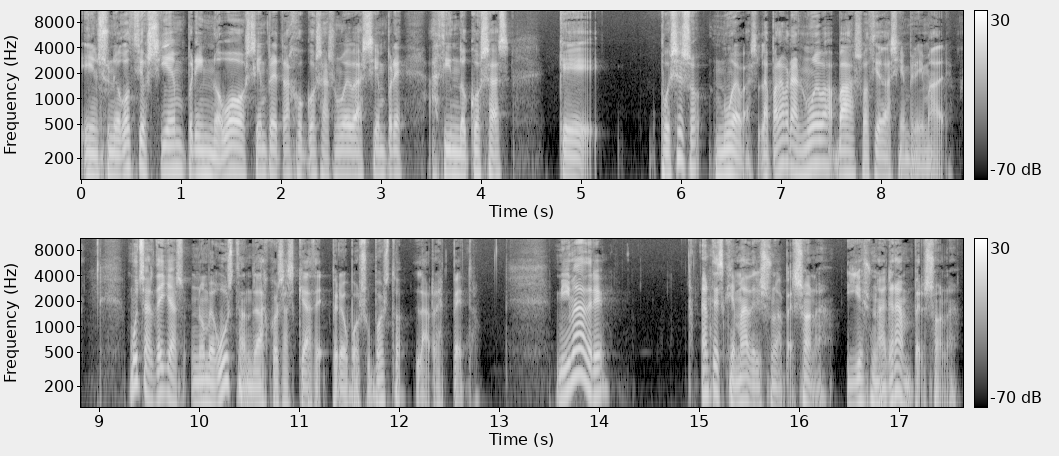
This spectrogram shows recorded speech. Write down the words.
y en su negocio siempre innovó, siempre trajo cosas nuevas, siempre haciendo cosas que, pues eso, nuevas. La palabra nueva va asociada siempre a mi madre. Muchas de ellas no me gustan de las cosas que hace, pero por supuesto la respeto. Mi madre, antes que madre, es una persona, y es una gran persona.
